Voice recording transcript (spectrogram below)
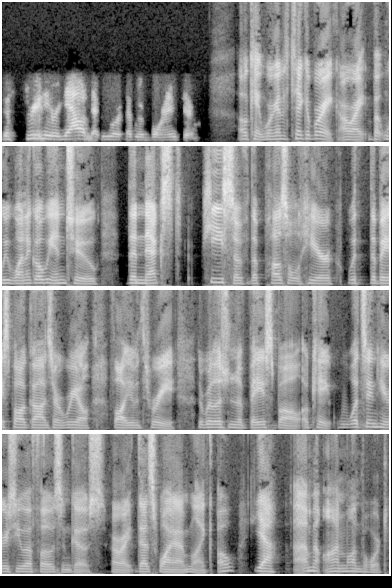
the 3D reality that we were that we were born into. Okay, we're going to take a break. All right, but we want to go into the next piece of the puzzle here with the baseball gods are real, volume 3, the religion of baseball. Okay, what's in here is UFOs and ghosts. All right, that's why I'm like, "Oh, yeah, I'm I'm on board."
